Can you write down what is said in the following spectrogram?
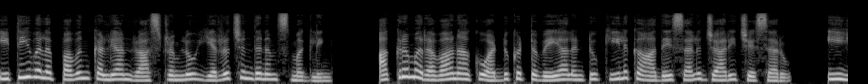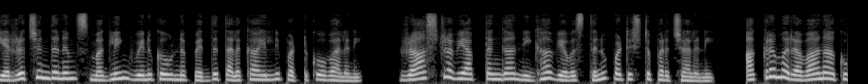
ఇటీవల పవన్ కళ్యాణ్ రాష్ట్రంలో ఎర్రచందనం స్మగ్లింగ్ అక్రమ రవాణాకు అడ్డుకట్ట వేయాలంటూ కీలక ఆదేశాలు జారీ చేశారు. ఈ ఎర్రచందనం స్మగ్లింగ్ వెనుక ఉన్న పెద్ద తలకాయల్ని పట్టుకోవాలని రాష్ట్ర వ్యాప్తంగా నిఘా వ్యవస్థను పటిష్టపరచాలని అక్రమ రవాణాకు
